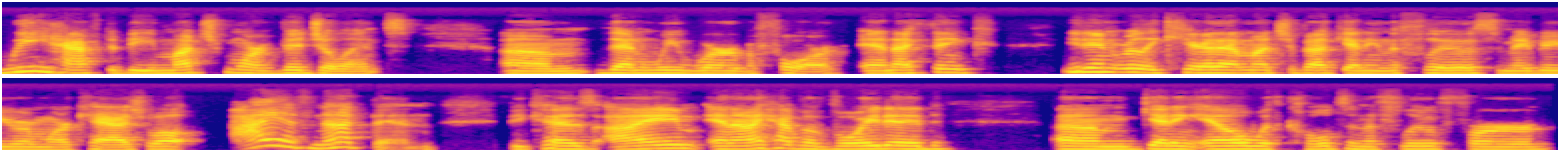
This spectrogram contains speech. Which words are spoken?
we have to be much more vigilant um, than we were before. And i think you didn't really care that much about getting the flu so maybe you were more casual i have not been because i'm and i have avoided um, getting ill with colds and the flu for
